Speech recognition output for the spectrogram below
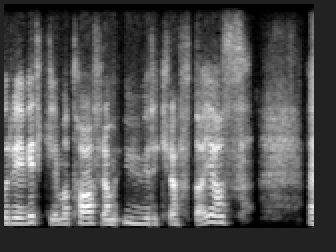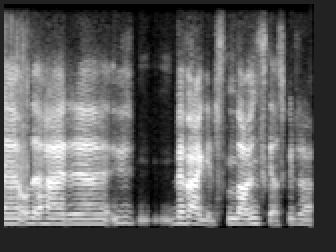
Hvor vi virkelig må ta fram urkrafta i oss. Eh, og det her eh, bevegelsen da ønsker jeg skulle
